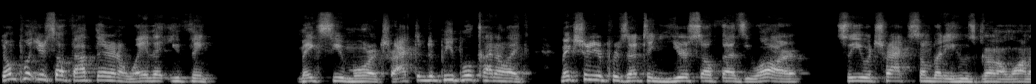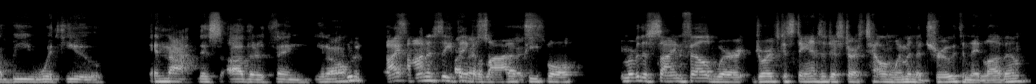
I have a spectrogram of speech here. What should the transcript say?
don't put yourself out there in a way that you think makes you more attractive to people. Kind of like make sure you're presenting yourself as you are so you attract somebody who's gonna want to be with you and not this other thing, you know? I honestly think a lot of people. You remember the Seinfeld where George Costanza just starts telling women the truth and they love him?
